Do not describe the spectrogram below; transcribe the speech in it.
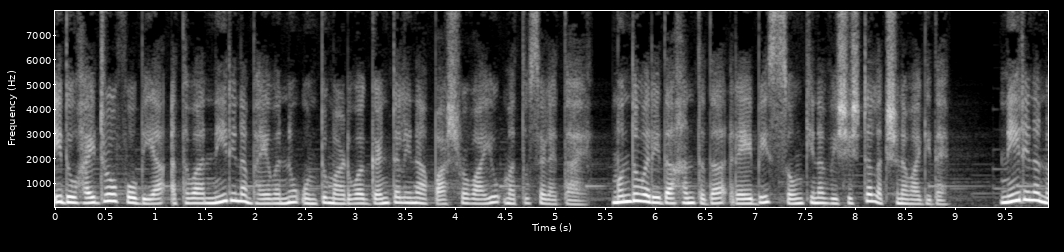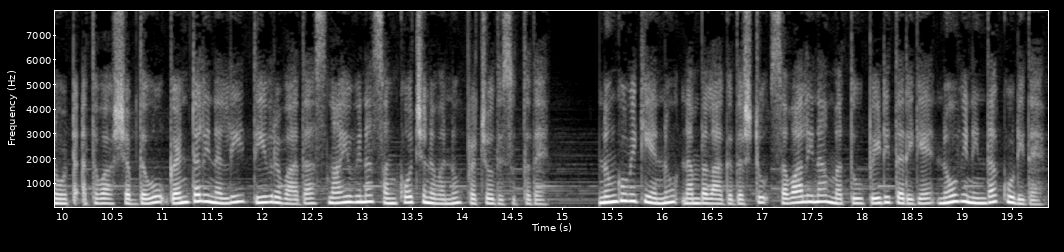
ಇದು ಹೈಡ್ರೋಫೋಬಿಯಾ ಅಥವಾ ನೀರಿನ ಭಯವನ್ನು ಉಂಟುಮಾಡುವ ಗಂಟಲಿನ ಪಾರ್ಶ್ವವಾಯು ಮತ್ತು ಸೆಳೆತ ಮುಂದುವರಿದ ಹಂತದ ರೇಬಿಸ್ ಸೋಂಕಿನ ವಿಶಿಷ್ಟ ಲಕ್ಷಣವಾಗಿದೆ. ನೀರಿನ ನೋಟ ಅಥವಾ ಶಬ್ದವು ಗಂಟಲಿನಲ್ಲಿ ತೀವ್ರವಾದ ಸ್ನಾಯುವಿನ ಸಂಕೋಚನವನ್ನು ಪ್ರಚೋದಿಸುತ್ತದೆ. ನುಂಗುವಿಕೆಯನ್ನು ನಂಬಲಾಗದಷ್ಟು ಸವಾಲಿನ ಮತ್ತು ಪೀಡಿತರಿಗೆ ನೋವಿನಿಂದ ಕೂಡಿದೆ.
